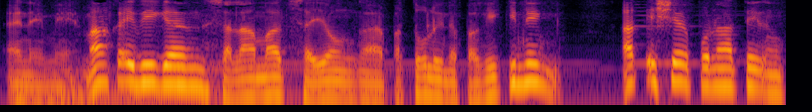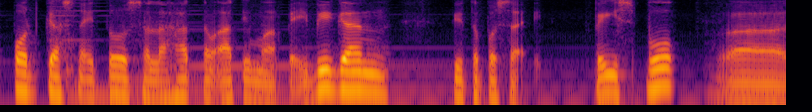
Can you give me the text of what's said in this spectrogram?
and Amen. Mga kaibigan, salamat sa iyong uh, patuloy na pagkikinig at i-share po natin ang podcast na ito sa lahat ng ating mga kaibigan dito po sa Facebook, uh,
